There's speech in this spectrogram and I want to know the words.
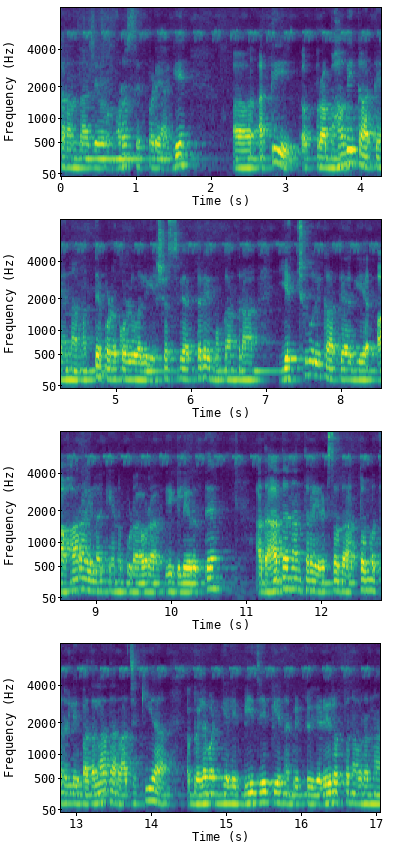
ಕರಂದಾಜೆಯವರು ಅವರು ಮರು ಸೇರ್ಪಡೆಯಾಗಿ ಅತಿ ಪ್ರಭಾವಿ ಖಾತೆಯನ್ನು ಮತ್ತೆ ಪಡ್ಕೊಳ್ಳುವಲ್ಲಿ ಯಶಸ್ವಿಯಾಗ್ತಾರೆ. ಈ ಮುಖಾಂತರ ಹೆಚ್ಚುವರಿ ಖಾತೆಯಾಗಿ ಆಹಾರ ಇಲಾಖೆಯನ್ನು ಕೂಡ ಅವರ ಈಗಲೇ ಇರುತ್ತೆ. ಅದಾದ ನಂತರ ಎರಡು ಸಾವಿರದ ಹತ್ತೊಂಬತ್ತರಲ್ಲಿ ಬದಲಾದ ರಾಜಕೀಯ ಬೆಳವಣಿಗೆಯಲ್ಲಿ ಬಿ ಜೆ ಪಿಯನ್ನು ಬಿಟ್ಟು ಯಡಿಯೂರಪ್ಪನವರನ್ನು,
